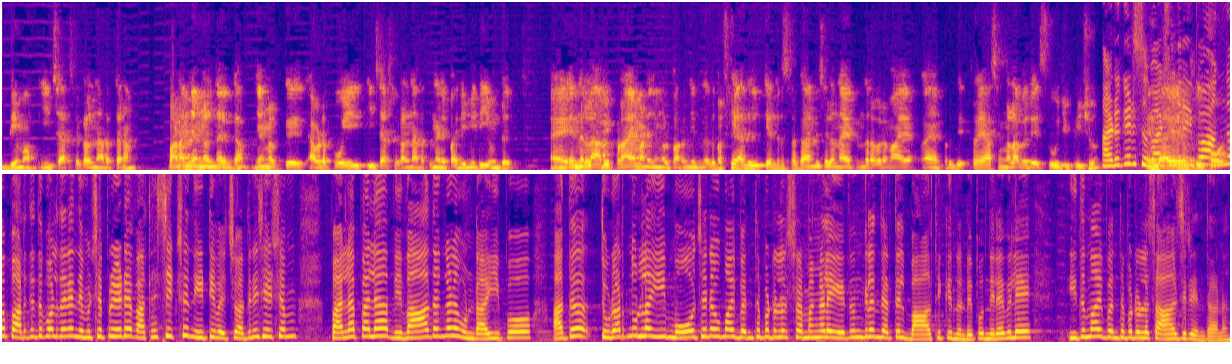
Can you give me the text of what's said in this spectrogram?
ഉദ്യമം ഈ ചർച്ചകൾ നടത്തണം. പണം ഞങ്ങൾ നൽകാം. ഞങ്ങൾക്ക് അവിടെ പോയി ഈ ചർച്ചകൾ നടത്തുന്നതിന് പരിമിതിയുണ്ട്. എന്നുള്ള അഭിപ്രായമാണ് ഞങ്ങൾ പറഞ്ഞിരുന്നത്. പക്ഷേ അതിൽ കേന്ദ്ര സർക്കാരിന്റെ ചില നയതന്ത്രപരമായ പ്രയാസങ്ങൾ അവർ സൂചിപ്പിച്ചു. അഡ്വക്കേറ്റ് സുഭാഷ് ഇപ്പോൾ ഇപ്പോൾ- അങ്ങ് പറഞ്ഞതുപോലെ തന്നെ നിമിഷപ്രിയയുടെ വധശിക്ഷ നീട്ടിവെച്ചു. അതിനുശേഷം പല പല വിവാദങ്ങളും ഉണ്ടായി. ഇപ്പോ അത് തുടർന്നുള്ള ഈ മോചനവുമായി ബന്ധപ്പെട്ടുള്ള ശ്രമങ്ങളെ ഏതെങ്കിലും തരത്തിൽ ബാധിക്കുന്നുണ്ട്. ഇപ്പോൾ നിലവിലെ ഇതുമായി ബന്ധപ്പെട്ടുള്ള സാഹചര്യം എന്താണ്?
